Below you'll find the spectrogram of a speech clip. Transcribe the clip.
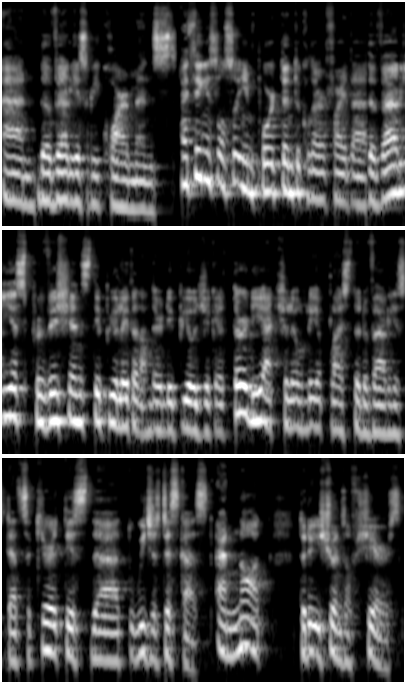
and the various requirements. I think it's also important to clarify that the various provisions stipulated under the POJK 30 actually only applies to the various debt securities that we just discussed and not to the issuance of shares.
